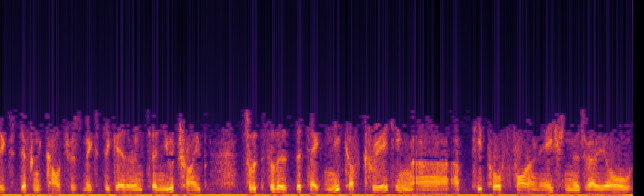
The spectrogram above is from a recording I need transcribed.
six different cultures mixed together into a new tribe. So, so the, the technique of creating uh, a people for a nation is very old.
